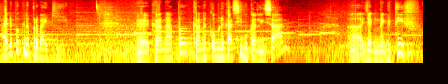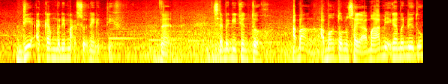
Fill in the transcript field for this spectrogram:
Ada apa kena perbaiki? Eh, kerana apa? Kerana komunikasi bukan lisan uh, yang negatif, dia akan beri maksud negatif. Kan? Saya bagi contoh. Abang, abang tolong saya, abang ambilkan benda tu.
